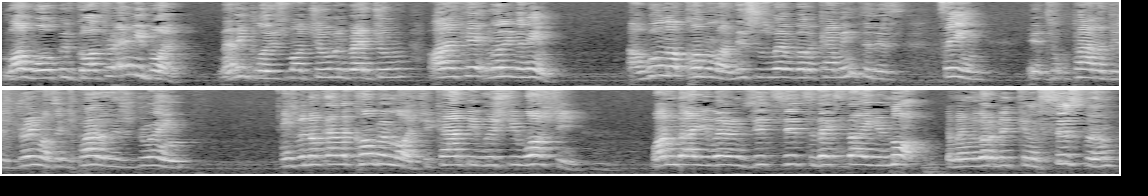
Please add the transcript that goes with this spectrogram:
my walk with God for anybody. That includes my children, grandchildren. I don't care, not even him. I will not compromise. This is where we've got to come into this thing. It's part of this dream. I think it's part of this dream. Is we're not going to compromise. You can't be wishy-washy. One day you're wearing zit zits, the next day you're not. I mean, we've got to be consistent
